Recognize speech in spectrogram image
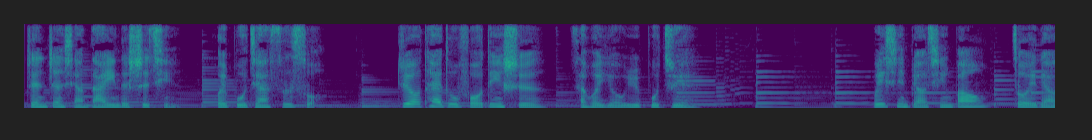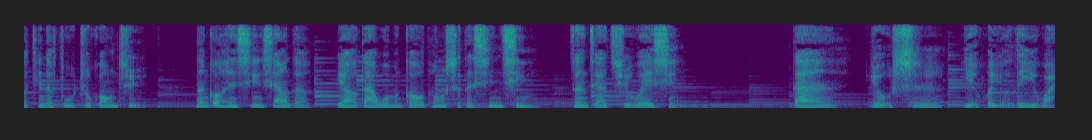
真正想答应的事情，会不加思索。只有态度否定时，才会犹豫不决。微信表情包作为聊天的辅助工具，能够很形象地表达我们沟通时的心情，增加趣味性。但有时也会有例外。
